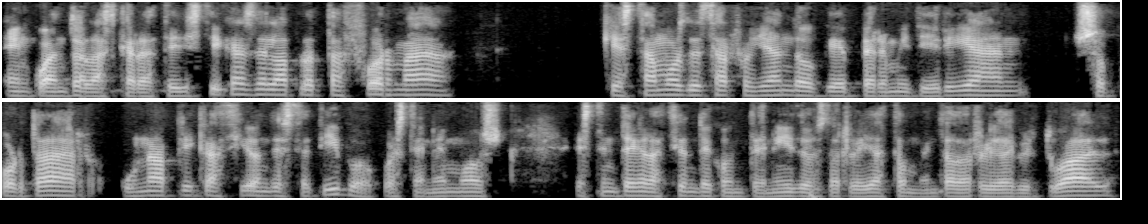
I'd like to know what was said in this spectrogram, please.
En cuanto a las características de la plataforma que estamos desarrollando que permitirían soportar una aplicación de este tipo, pues tenemos esta integración de contenidos de realidad aumentada, realidad virtual,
